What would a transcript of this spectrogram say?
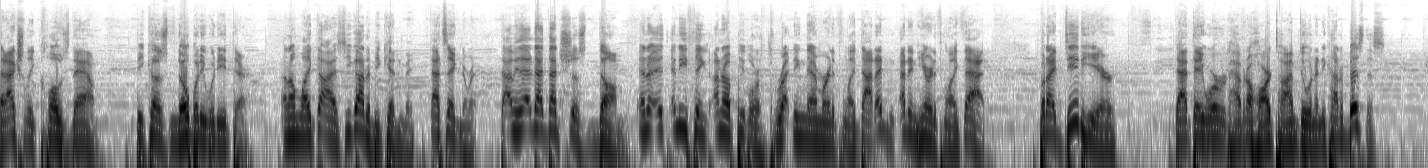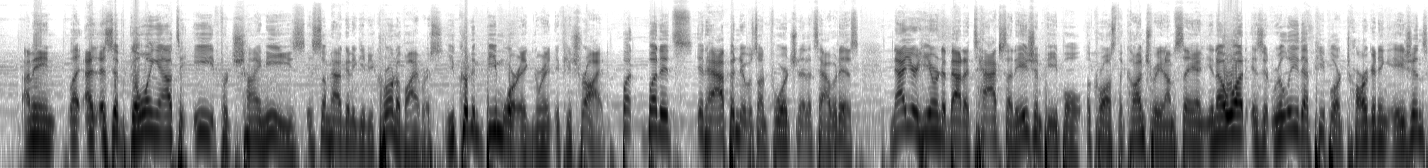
that actually closed down because nobody would eat there. And I'm like, guys, you got to be kidding me. That's ignorant. I mean, that, that, that's just dumb. And uh, anything, I don't know if people are threatening them or anything like that. I didn't, I didn't hear anything like that. But I did hear that they were having a hard time doing any kind of business. I mean, like as if going out to eat for Chinese is somehow going to give you coronavirus. You couldn't be more ignorant if you tried. But but it's it happened. It was unfortunate. That's how it is. Now you're hearing about attacks on Asian people across the country, and I'm saying, you know what? Is it really that people are targeting Asians,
